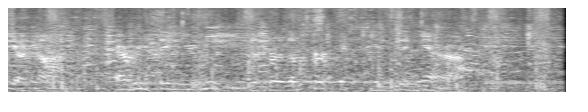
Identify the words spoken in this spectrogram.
Koyakon, everything you need for the perfect quinceañera.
